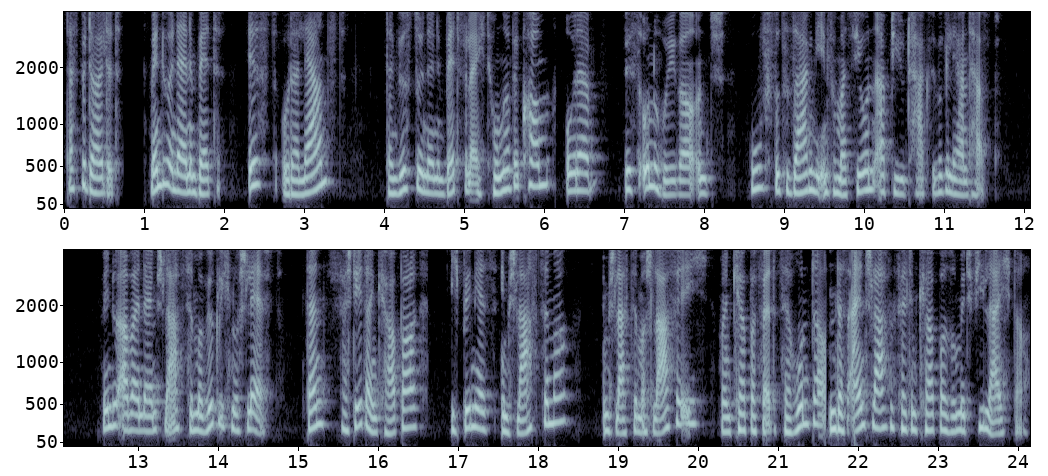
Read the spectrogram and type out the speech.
Das bedeutet, wenn du in deinem Bett isst oder lernst, dann wirst du in deinem Bett vielleicht Hunger bekommen oder bist unruhiger und rufst sozusagen die Informationen ab, die du tagsüber gelernt hast. Wenn du aber in deinem Schlafzimmer wirklich nur schläfst, dann versteht dein Körper, ich bin jetzt im Schlafzimmer, im Schlafzimmer schlafe ich, mein Körper fährt jetzt herunter und das Einschlafen fällt dem Körper somit viel leichter.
